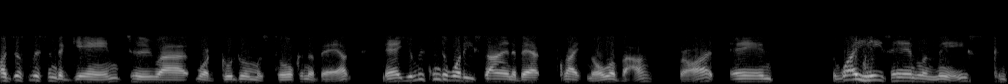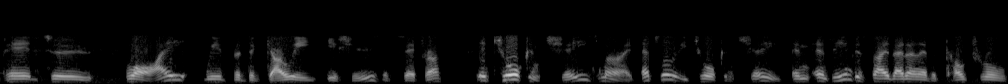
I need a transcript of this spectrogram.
I just listened again to uh, what Goodwin was talking about. Now, you listen to what he's saying about Clayton Oliver, right? And the way he's handling this compared to Fly with the De Goey issues, etc., they're chalk and cheese, mate. Absolutely chalk and cheese. And and for him to say they don't have a cultural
